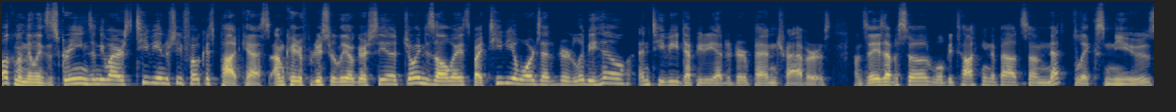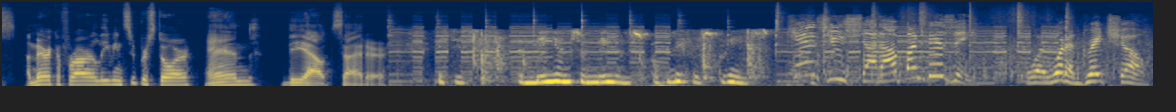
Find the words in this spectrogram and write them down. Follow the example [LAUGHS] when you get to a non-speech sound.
Welcome to Millions of Screens, IndieWire's TV industry focused podcast. I'm creative producer Leo Garcia, joined as always by TV awards editor Libby Hill and TV deputy editor Ben Travers. On today's episode, we'll be talking about some Netflix news, America Ferrera leaving Superstore, and The Outsider. This is millions and millions of little screens. Can't you shut up? I'm busy. Boy, what a great show.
